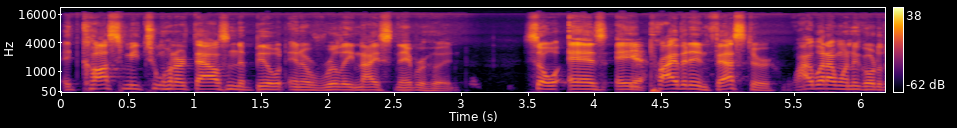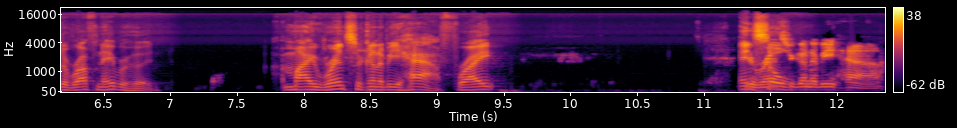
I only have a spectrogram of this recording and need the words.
It cost me two hundred thousand to build in a really nice neighborhood. So as a yeah. private investor, why would I want to go to the rough neighborhood? My rents are going to be half, right? And Your so, rents are going to be half.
